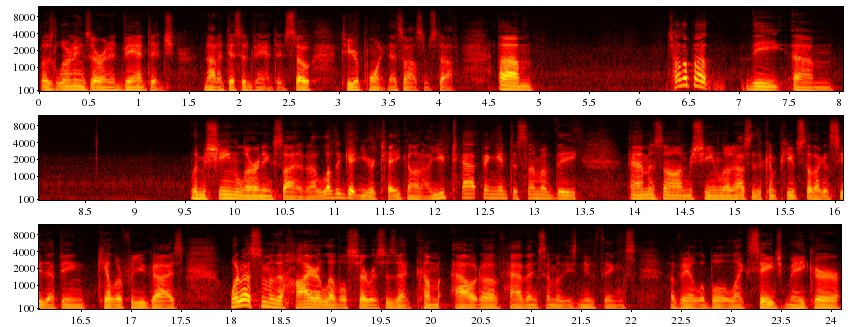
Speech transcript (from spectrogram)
those learnings are an advantage, not a disadvantage. So to your point, that's awesome stuff. Um, talk about the, um, the machine learning side of it. I'd love to get your take on it. Are you tapping into some of the Amazon machine learning, obviously the compute stuff, I can see that being killer for you guys. What about some of the higher level services that come out of having some of these new things available, like SageMaker,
